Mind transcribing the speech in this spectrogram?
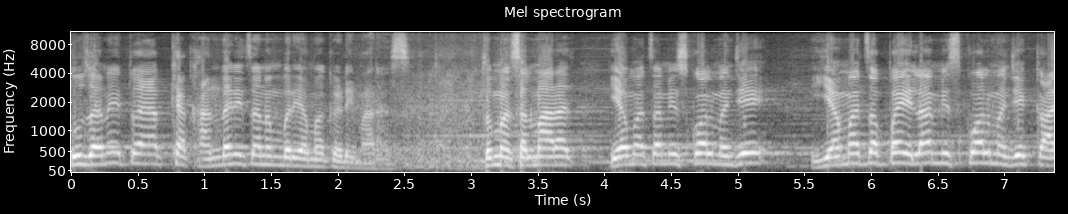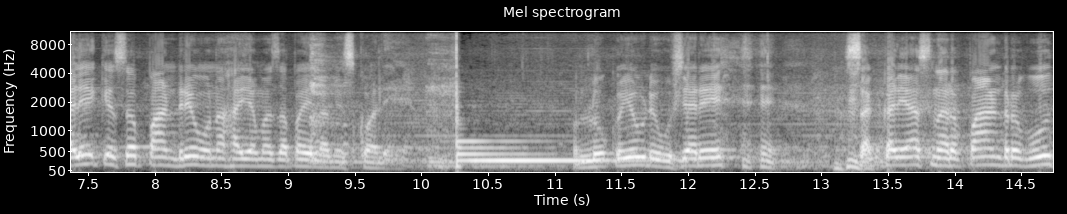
तुझा नाही तो अख्ख्या खानदानीचा नंबर यमाकडे महाराज. तुम्ही म्हणसाल महाराज यमाचा मिस कॉल म्हणजे यमाचा पहिला मिस कॉल म्हणजे काळे केस पांढरे होणं हा यमाचा पहिला मिस कॉल आहे. लोक एवढे हुशार आहे. सकाळी असणार पांढरभूत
